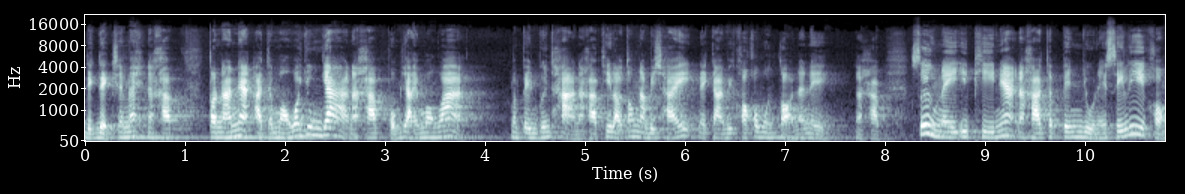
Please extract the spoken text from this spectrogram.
เด็กๆ ใช่ไหมนะครับ ตอนนั้นเนี่ยอาจจะมองว่ายุ่งยากนะครับ ผมอยากให้มองว่ามันเป็นพื้นฐานนะครับที่เราต้องนำไปใช้ในการวิเคราะห์ข้อมูลต่อนั่นเองนะครับ ซึ่งใน EP เนี่ยนะครับจะเป็นอยู่ในซีรีส์ของ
